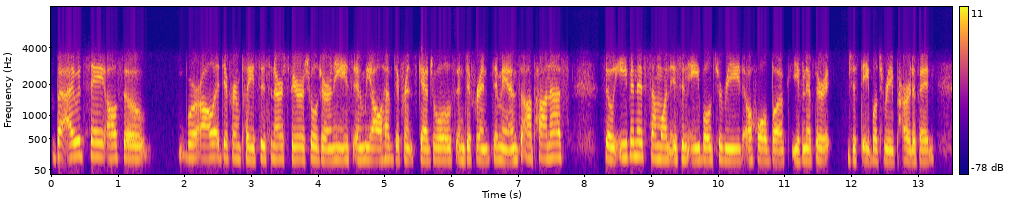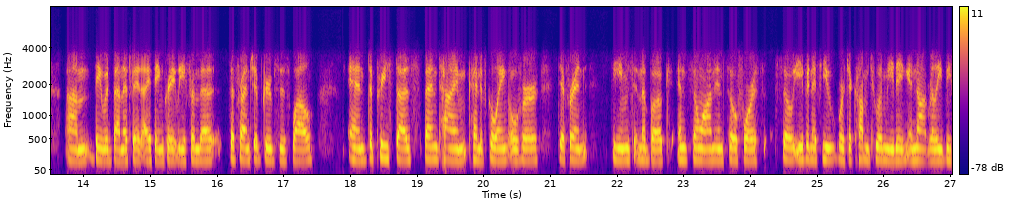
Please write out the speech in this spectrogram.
but I would say also we're all at different places in our spiritual journeys and we all have different schedules and different demands upon us. So even if someone isn't able to read a whole book, even if they're just able to read part of it, um, they would benefit, I think, greatly from the, the friendship groups as well. And the priest does spend time kind of going over different themes in the book and so on and so forth. So even if you were to come to a meeting and not really be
